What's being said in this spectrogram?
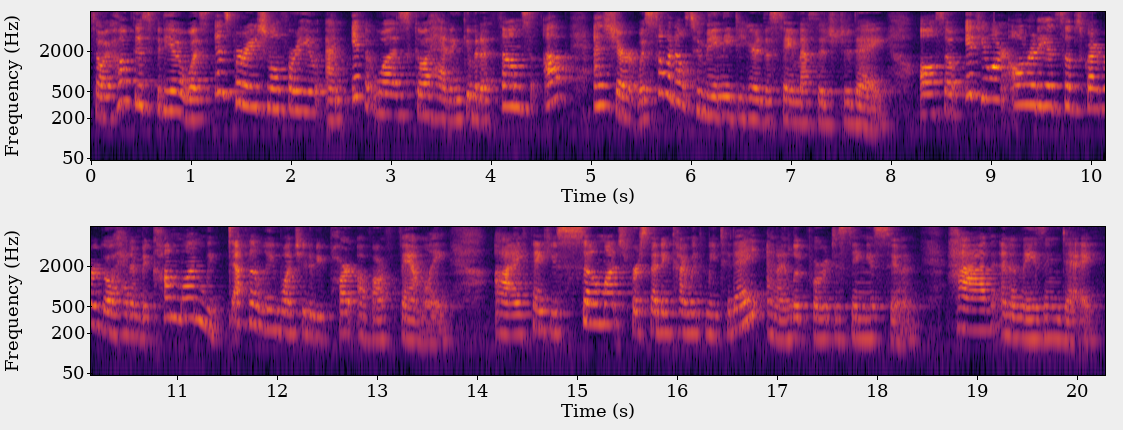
So I hope this video was inspirational for you and if it was, go ahead and give it a thumbs up and share it with someone else who may need to hear the same message today. Also, if you aren't already a subscriber, go ahead and become one. We definitely want you to be part of our family. I thank you so much for spending time with me today and I look forward to seeing you soon. Have an amazing day.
